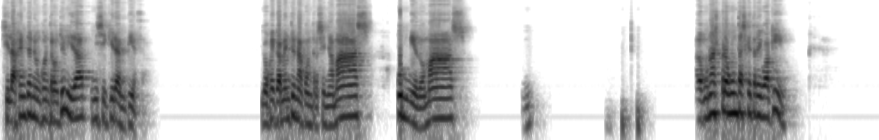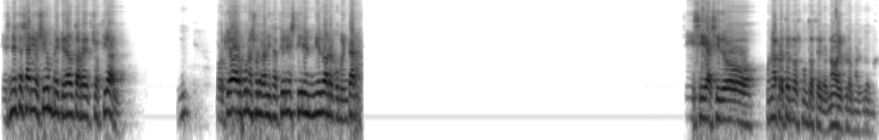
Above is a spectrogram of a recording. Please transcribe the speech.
si la gente no encuentra utilidad, ni siquiera empieza. Lógicamente una contraseña más, un miedo más. Algunas preguntas que traigo aquí. ¿Es necesario siempre crear otra red social? ¿Por qué algunas organizaciones tienen miedo a recomendar? Sí, sí, ha sido un apretón 2.0. No, es broma, es broma.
